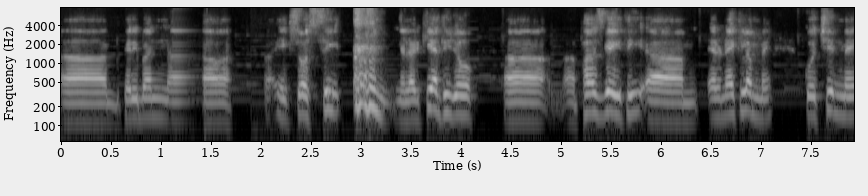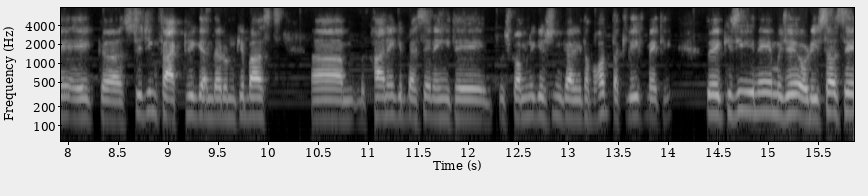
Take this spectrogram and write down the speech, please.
करीबन एक सौ अस्सी लड़कियाँ थी जो फंस गई थी एरोनेकुलम में, कोचिन में एक स्टिचिंग फैक्ट्री के अंदर उनके पास खाने के पैसे नहीं थे, कुछ कम्युनिकेशन का नहीं था, बहुत तकलीफ़ में थी। तो एक किसी ने मुझे उड़ीसा से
